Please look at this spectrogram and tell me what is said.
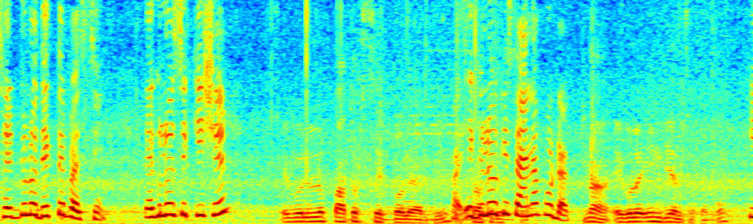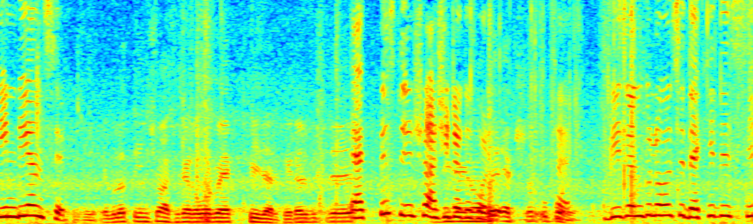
সেটগুলো দেখতে পাচ্ছি এগুলো হচ্ছে কিসের? এগুলো হলো পাথর সেট বলে আর কি। এগুলো কি চায়না প্রোডাক্ট না এগুলো ইন্ডিয়ান সেট আপু। ইন্ডিয়ান সেট জি এগুলো তিনশো আশি টাকা পড়বে এক পিস আর কি। এটার ভিতরে এক পিস তিনশো আশি টাকা করে। একশোর হ্যাঁ উপরে ডিজাইনগুলো হচ্ছে দেখিয়ে দিচ্ছি।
